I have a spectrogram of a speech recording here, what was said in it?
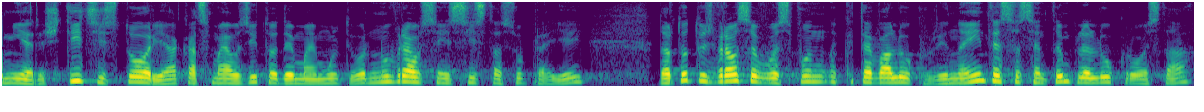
miere. Știți istoria, că ați mai auzit-o de mai multe ori, nu vreau să insist asupra ei, dar totuși vreau să vă spun câteva lucruri. Înainte să se întâmple lucrul ăsta,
